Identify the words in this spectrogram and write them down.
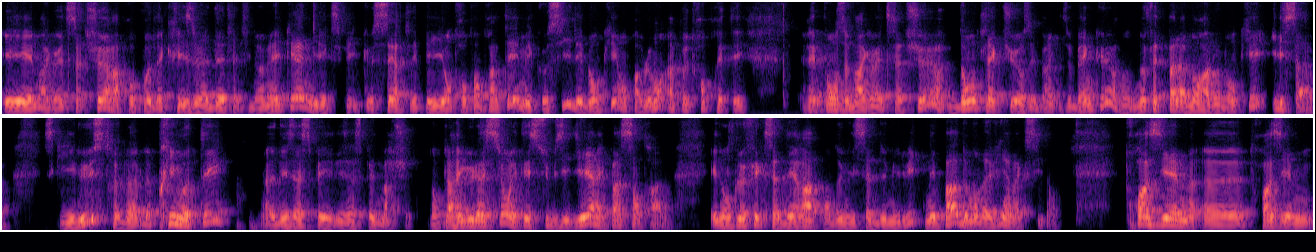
et Margaret Thatcher à propos de la crise de la dette latino-américaine. Il explique que certes, les pays ont trop emprunté, mais qu'aussi les banquiers ont probablement un peu trop prêté. Réponse de Margaret Thatcher, don't lecture the banker, ne faites pas la morale aux banquiers, ils savent. Ce qui illustre la, primauté euh, des aspects, des aspects de marché. Donc la régulation était subsidiaire et pas centrale. Et donc le fait que ça dérape en 2007-2008 n'est pas, de mon avis, un accident. Troisième, euh, troisième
